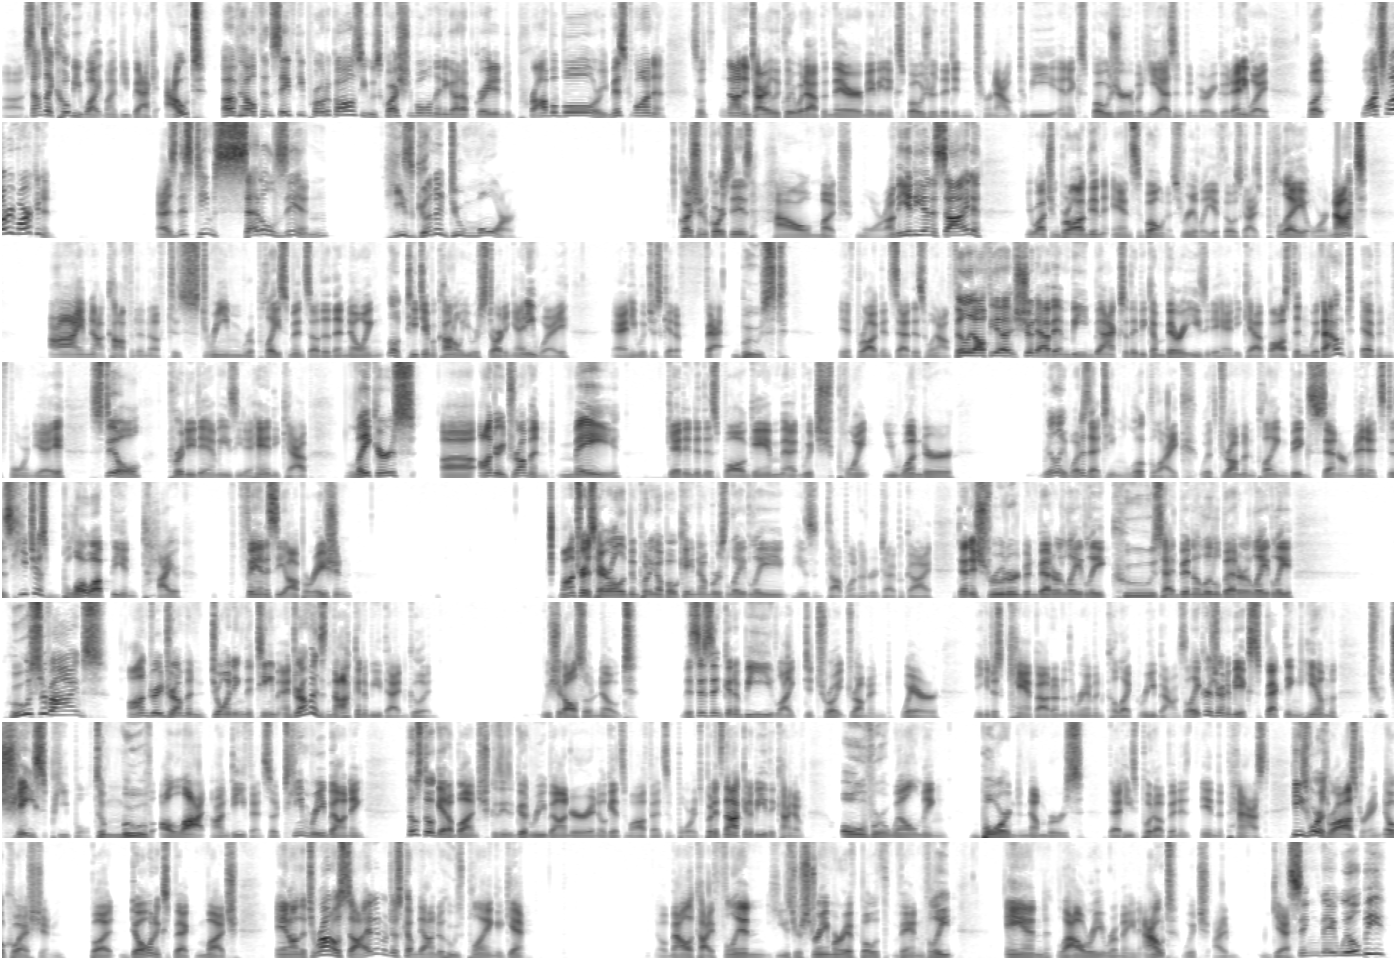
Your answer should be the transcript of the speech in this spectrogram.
Uh, sounds like Coby White might be back out of health and safety protocols. He was questionable and then he got upgraded to probable or he missed one. So it's not entirely clear what happened there. Maybe an exposure that didn't turn out to be an exposure, but he hasn't been very good anyway. But watch Lauri Markkanen. As this team settles in, he's going to do more. Question, of course, is how much more? On the Indiana side, you're watching Brogdon and Sabonis, really, if those guys play or not. I'm not confident enough to stream replacements other than knowing, look, TJ McConnell, you were starting anyway, and he would just get a fat boost if Brogdon sat this one out. Philadelphia should have Embiid back, so they become very easy to handicap. Boston without Evan Fournier, still pretty damn easy to handicap. Lakers, uh, Andre Drummond may get into this ball game, at which point you wonder really what does that team look like with Drummond playing big center minutes? Does he just blow up the entire fantasy operation? Montrezl Harrell had been putting up okay numbers lately. He's a top 100 type of guy. Dennis Schroeder had been better lately. Kuz had been a little better lately. Who survives? Andre Drummond joining the team. And Drummond's not going to be that good. We should also note this isn't going to be like Detroit Drummond, where he can just camp out under the rim and collect rebounds. The Lakers are going to be expecting him to chase people, to move a lot on defense. So, team rebounding, he'll still get a bunch because he's a good rebounder and he'll get some offensive boards, but it's not going to be the kind of overwhelming board numbers that he's put up in his, in the past. He's worth rostering, no question, but don't expect much. And on the Toronto side, it'll just come down to who's playing again. Know, Malachi Flynn, he's your streamer if both VanVleet and Lowry remain out, which I'm guessing they will be.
